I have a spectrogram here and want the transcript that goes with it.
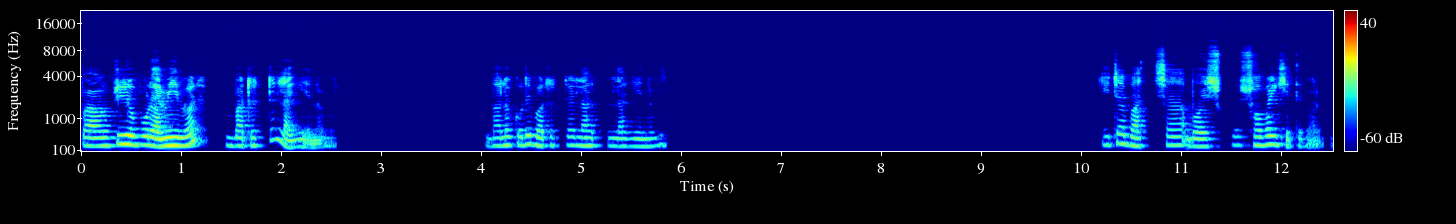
পাউরুটির ওপর আমি এবার বাটারটা লাগিয়ে নেব। ভালো করে বাটারটা লাগিয়ে নেব। এটা বাচ্চা, বয়স্ক সবাই খেতে পারবে।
